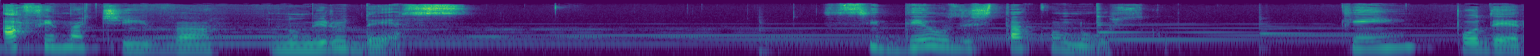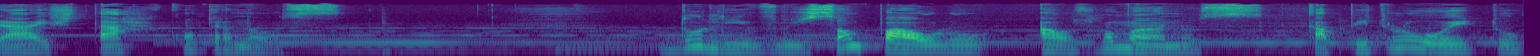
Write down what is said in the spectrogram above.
Afirmativa número 10. Se Deus está conosco, quem poderá estar contra nós? Do livro de São Paulo aos Romanos, capítulo 8,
